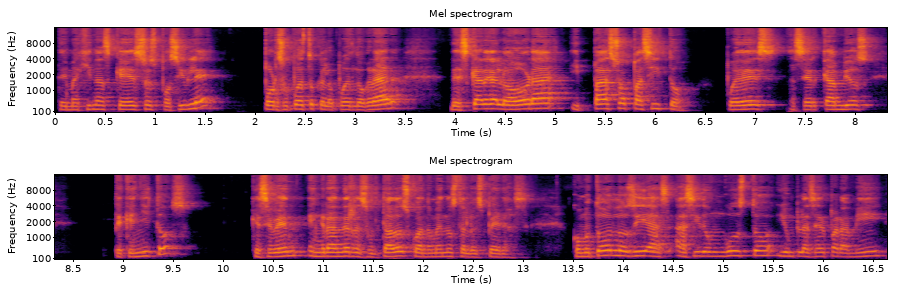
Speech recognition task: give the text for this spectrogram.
¿Te imaginas que eso es posible? Por supuesto que lo puedes lograr. Descárgalo ahora y paso a pasito puedes hacer cambios pequeñitos que se ven en grandes resultados cuando menos te lo esperas. Como todos los días, ha sido un gusto y un placer para mí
